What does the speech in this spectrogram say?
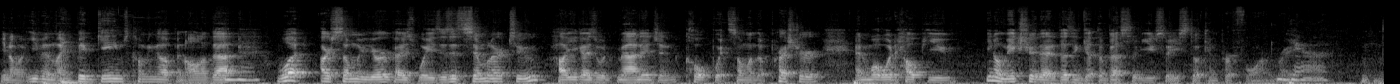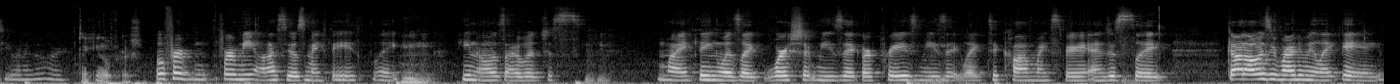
you know, even like big games coming up and all of that. Mm-hmm. What are some of your guys' ways? Is it similar to how you guys would manage and cope with some of the pressure and what would help you, you know, make sure that it doesn't get the best of you so you still can perform, right? Yeah. Do you want to go or? I can go first. Well, for for me, honestly, it was my faith. Like Mhm. he knows, I would just. Mhm. My thing was like worship music or praise music, like to calm my spirit and just like. God always reminded me, like, hey,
